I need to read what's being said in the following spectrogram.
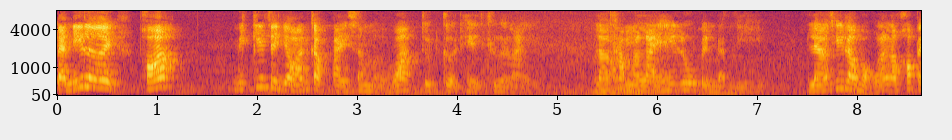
แบบนี้เลย เพราะนิกกี้จะย้อนกลับไปเสมอว่าจุดเกิดเหตุคืออะไร เราทำอะไรให้ลูกเป็นแบบนี้ แล้วที่เราบอกว่าเราเข้าไป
